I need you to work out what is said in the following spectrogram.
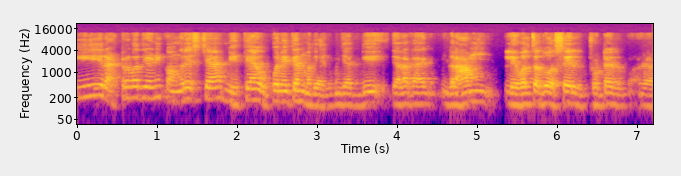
की राष्ट्रवादी आणि काँग्रेसच्या नेत्या उपनेत्यांमध्ये आली म्हणजे अगदी ज्याला काय ग्राम लेवलचा जो असेल छोट्या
